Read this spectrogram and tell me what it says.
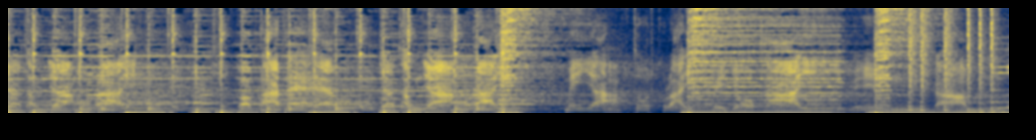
จะทำอย่างไร ก็พลาดแล้วจะทำอย่างไร ไม่อยากโทษใครไปยกให้เวรกรรม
